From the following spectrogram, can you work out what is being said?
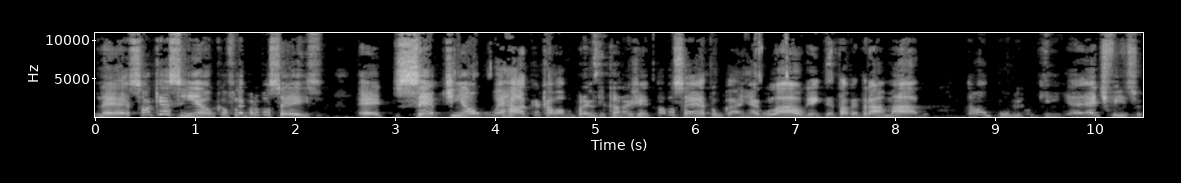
Né? Só que assim, é o que eu falei pra vocês. É, sempre tinha algo errado que acabava prejudicando a gente, tava certo. Um carro irregular, alguém que tentava entrar armado. Então um público que é, é difícil.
